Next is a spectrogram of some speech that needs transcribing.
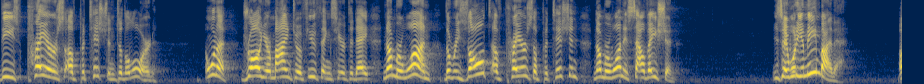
these prayers of petition to the Lord? I want to draw your mind to a few things here today. Number one, the result of prayers of petition, number one, is salvation. You say, what do you mean by that? A,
